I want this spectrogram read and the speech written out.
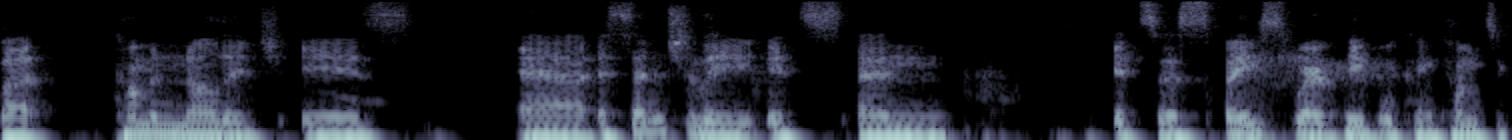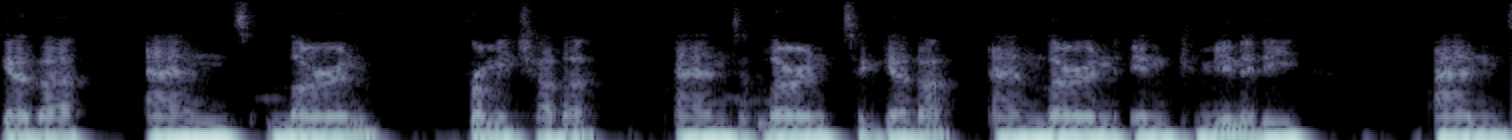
but common knowledge is uh, essentially it's an it's a space where people can come together and learn from each other and learn together and learn in community. And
